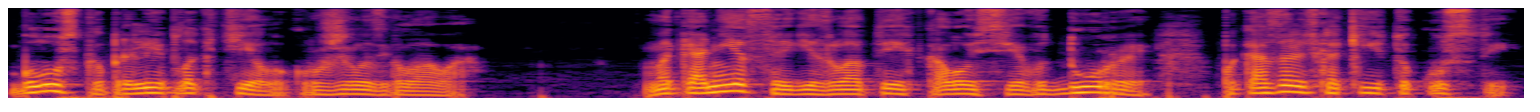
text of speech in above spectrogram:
Блузка прилипла к телу, кружилась голова. Наконец, среди золотых колосьев дуры показались какие-то кусты,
